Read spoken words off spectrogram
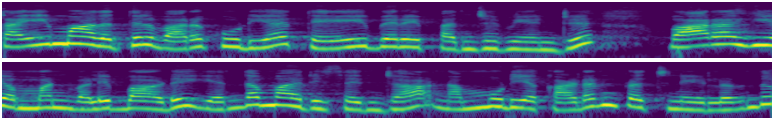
தை மாதத்தில் வரக்கூடிய தேய்பிறை பஞ்சமி அன்று வாராகி அம்மன் வழிபாடு எந்த மாதிரி செஞ்சால் நம்முடைய கடன் பிரச்சனையிலிருந்து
